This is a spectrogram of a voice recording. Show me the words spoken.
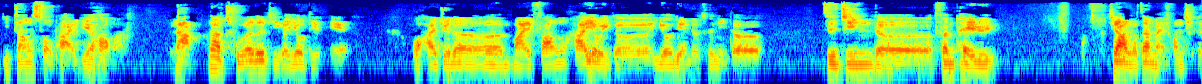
一张手牌也好嘛。那那除了这几个优点，我还觉得买房还有一个优点就是你的资金的分配率。像我在买房前，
